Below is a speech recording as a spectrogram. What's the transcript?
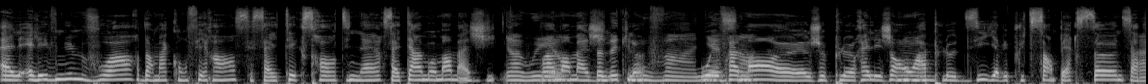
Elle, elle est venue me voir dans ma conférence et ça a été extraordinaire. Ça a été un moment magique. Ah oui, Vraiment hein? magique. Ça devait être là. émouvant, Agnès. Oui, hein? vraiment, euh, je pleurais. Les gens ont Mm. applaudi. Il y avait plus de 100 personnes. Ça, Ah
